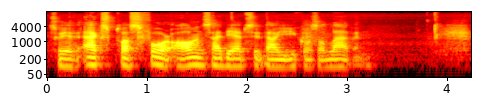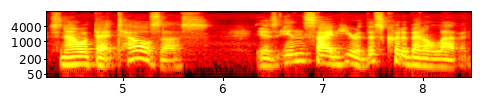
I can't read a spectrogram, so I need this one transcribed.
So we have x plus 4 all inside the absolute value equals 11. So now what that tells us is inside here, this could have been 11,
